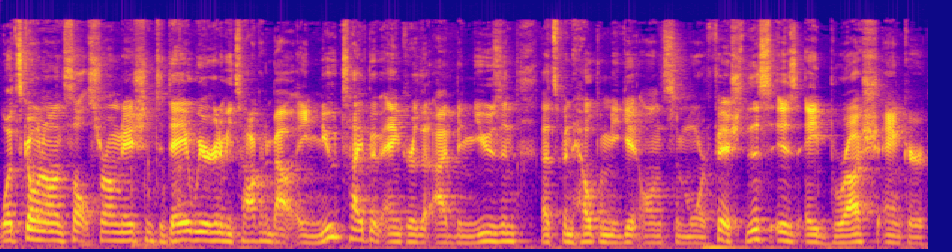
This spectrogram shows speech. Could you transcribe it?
What's going on, Salt Strong Nation? Today we are going to be talking about a new type of anchor that I've been using that's been helping me get on some more fish. This is a brush anchor.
